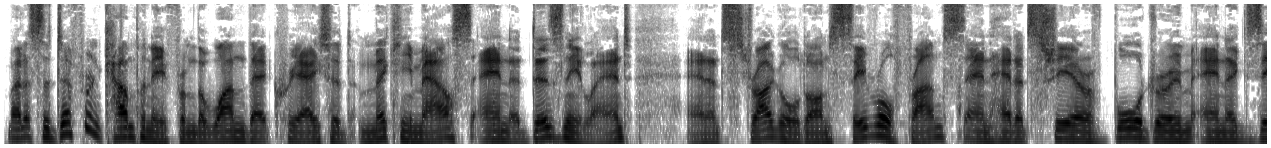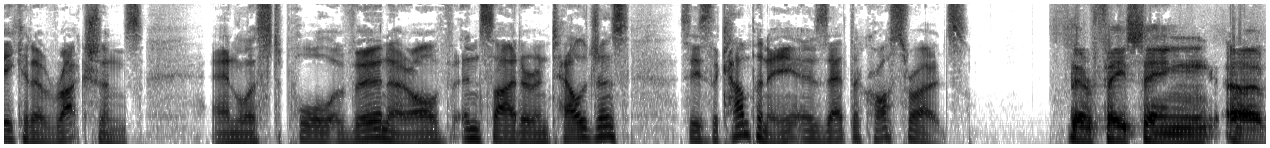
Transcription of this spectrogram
But it's a different company from the one that created Mickey Mouse and Disneyland, and it struggled on several fronts and had its share of boardroom and executive ructions. Analyst Paul Verna of Insider Intelligence says the company is at the crossroads. They're facing a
